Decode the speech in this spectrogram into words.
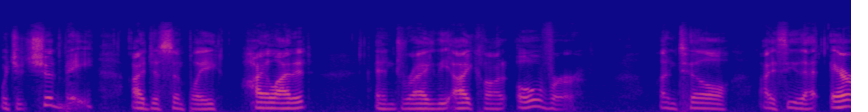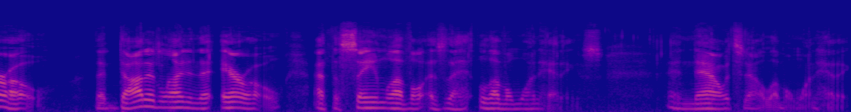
which it should be, I just simply highlight it and drag the icon over until I see that arrow, that dotted line in that arrow at the same level as the level 1 headings. And now it's now level 1 heading.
